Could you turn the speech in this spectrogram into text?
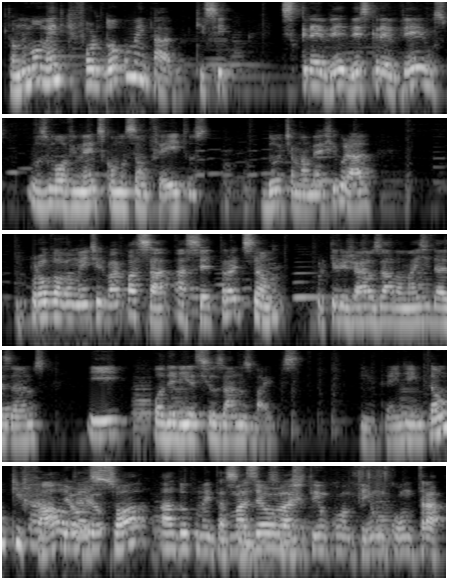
Então, no momento que for documentado, que se escrever, descrever os, os movimentos como são feitos do chamamé figurado, provavelmente ele vai passar a ser tradição, porque ele já é usado há mais de 10 anos e poderia se usar nos bailes. Entende? Então o que falta eu- é eu- só a documentação. Mas eu né? acho que tem um, tem um, contra,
